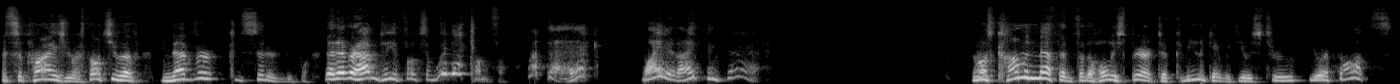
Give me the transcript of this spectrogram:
It surprise you, or thoughts you have never considered before. That ever happened to you, folks? Where'd that come from? What the heck? Why did I think that? The most common method for the Holy Spirit to communicate with you is through your thoughts.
